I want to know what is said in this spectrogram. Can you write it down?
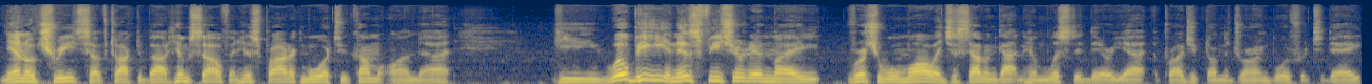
Nano Treats. I've talked about himself and his product. More to come on that. He will be and is featured in my virtual mall. I just haven't gotten him listed there yet. A project on the drawing board for today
